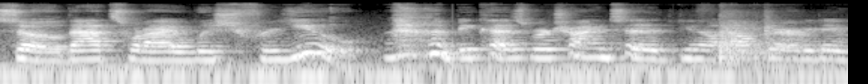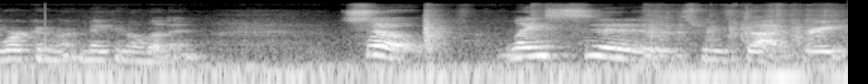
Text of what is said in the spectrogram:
So that's what I wish for you because we're trying to, you know, out there every day working, making a living. So laces, we've got great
